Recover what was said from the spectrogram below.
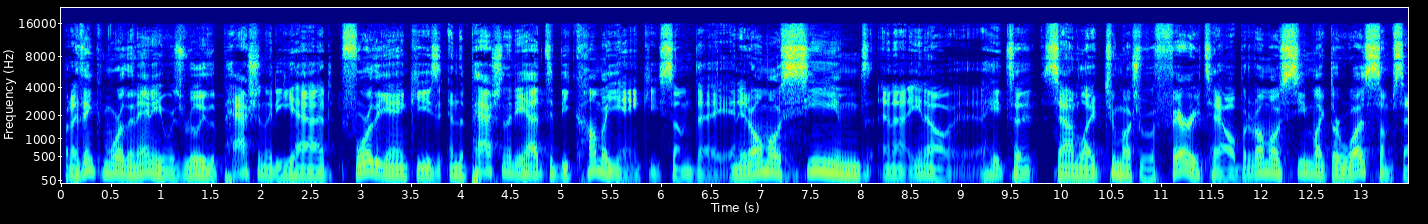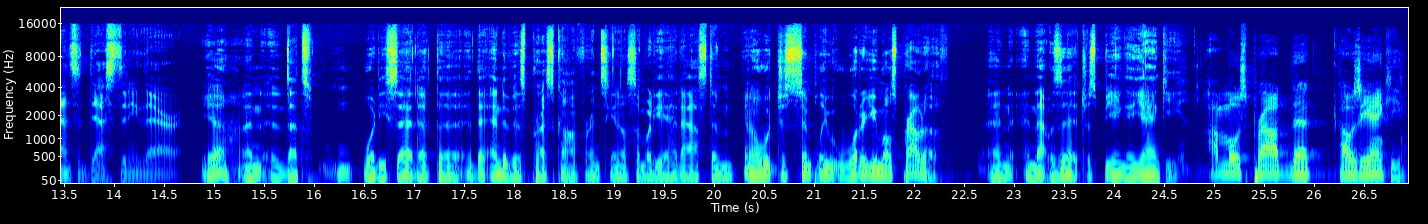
But I think more than any was really the passion that he had for the Yankees and the passion that he had to become a Yankee someday. And it almost seemed, and I, you know, I hate to sound like too much of a fairy tale, but it almost seemed like there was some sense of destiny there. Yeah, and that's what he said at the at the end of his press conference. You know, somebody had asked him, you know, just simply, "What are you most proud of?" And and that was it, just being a Yankee. I'm most proud that I was a Yankee.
